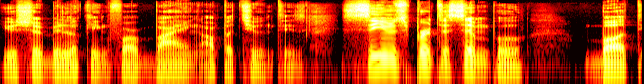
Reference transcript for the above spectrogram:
you should be looking for buying opportunities. Seems pretty simple, but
